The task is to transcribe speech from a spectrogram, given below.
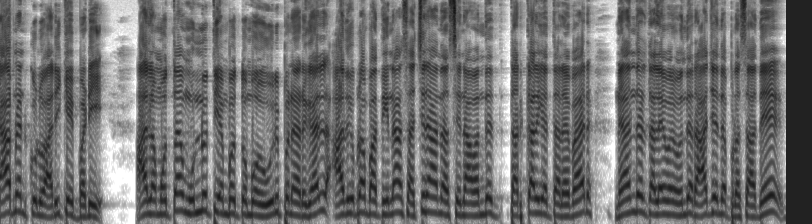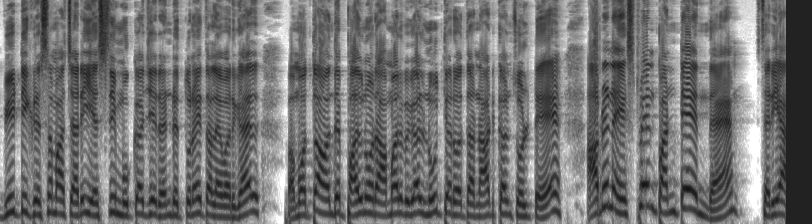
கேபினட் குழு அறிக்கைப்படி. அதில் மொத்தம் முந்நூற்றி எண்பத்தொம்போது உறுப்பினர்கள். அதுக்கப்புறம் பார்த்தீங்கன்னா சச்சிதானந்த சின்ஹா வந்து தற்காலிக தலைவர் நிரந்தர தலைவர் வந்து Rajendra Prasad V. T. Krishnamachari S. T. Mukherjee ரெண்டு துணைத் தலைவர்கள். மொத்தம் வந்து பதினோரு அமர்வுகள் நூற்றி அறுபத்தாறு நாட்கள்னு சொல்லிட்டு. அப்படியே நான் எக்ஸ்பிளைன் பண்ணிட்டே இருந்தேன். சரியா?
